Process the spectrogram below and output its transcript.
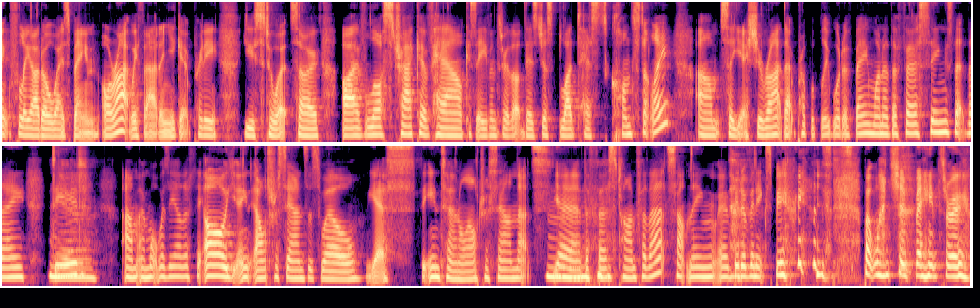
thankfully, I'd always been all right with that, and you get pretty used to it. So I've lost track of how, because even through that, there's just blood tests constantly. Um, so yes, you're right. That probably would have been one of the first things that they did. Yeah. Um, and what was the other thing? Oh, ultrasounds as well. Yes, the internal ultrasound. That's mm. yeah, the first time for that. Something a bit of an experience. yes. But once you've been through,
